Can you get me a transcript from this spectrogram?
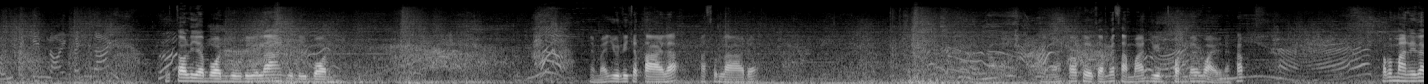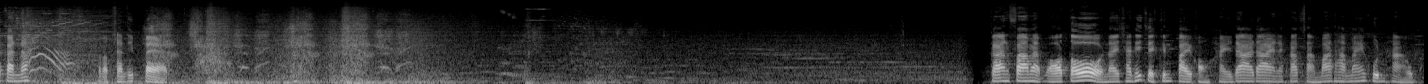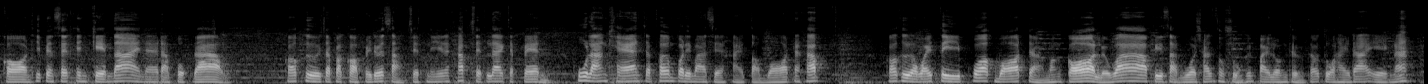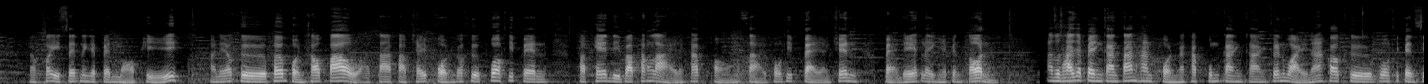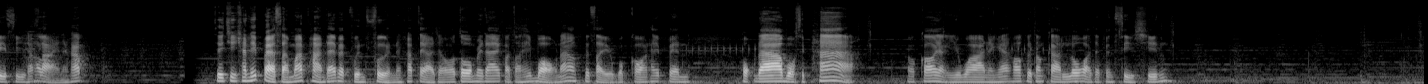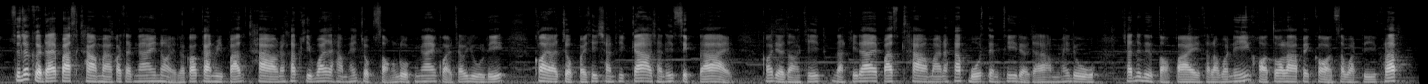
สมสกินหน่อยเป็นไงวิกตอเรียบอลยูริล่างยูริบอลเห็นไหมยูริจะตายแล้วอาสุราด้วยเห็นไหมก็คือจะไม่สามารถยืนคนได้ไหวนะครับเขาประมาณนี้แล้วกันนะสำหรับชั้นที่ 8 การฟาร์มแบบออโต้ในชั้นที่ 7 ขึ้นไปของไฮด้าได้นะครับ สามารถทำให้คุณหาอุปกรณ์ที่เป็นเซตเอ็นเกมได้ในระดับ 6 ดาว ก็คือจะประกอบไปด้วย 3 เซตนี้นะครับ เซตแรกจะเป็นผู้ล้างแค้นจะเพิ่มปริมาณเสียหายต่อบอสนะครับ ก็คือเอาไว้ตีพวกบอสอย่างมังกรหรือว่าปีศาจวัวชั้นสูงๆขึ้นไปรวมถึงเจ้าตัวไฮด้าเองนะแล้วก็อีกเซตหนึ่งจะเป็นหมอผี อันนี้ก็คือเพิ่มผลเข้าเป้า อัตราปรับใช้ผลก็คือพวกที่เป็นประเภทดีบัฟทั้งหลายนะครับของสายพวกที่แปะอย่างเช่นแปะเดสอะไรเงี้ยเป็นต้น อันสุดท้ายจะเป็นการต้านทานผลนะครับ คุ้มกันการเคลื่อนไหวนะ ก็คือพวกที่เป็น CC ทั้งหลายนะครับ จริงๆ ชั้นที่ 8 สามารถผ่านได้แบบฝืนๆนะครับ แต่อาจจะออโต้ไม่ได้ก่อนตอนที่บอกนะก็คือใส่อุปกรณ์ให้เป็น 6 ดาวบวก 15 แล้วก็อย่างอีวานอย่างเงี้ยก็คือต้องการโล่อาจจะเป็น 4 ชิ้น ซึ่งถ้าเกิดได้ปัสคาวมาก็จะง่ายหน่อย แล้วก็การมีปัสคาวนะครับคิดว่าจะทำให้จบ2ลูปง่ายกว่าเจ้ายูริ ก็อาจจะจบไปที่ชั้นที่ 9 ชั้นที่ 10 ได้ ก็เดี๋ยวหลังที่หลังที่ได้ปัสคาวมานะครับบูสต์เต็มที่เดี๋ยวจะทำให้ดูชั้นอื่นๆต่อไปสำหรับวันนี้ขอตัวลาไปก่อนสวัสดีครับ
